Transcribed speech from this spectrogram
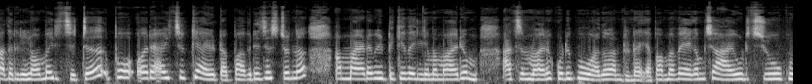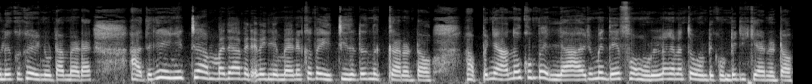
മദറിലോ മരിച്ചിട്ട് ഇപ്പോൾ ഒരാഴ്ചയൊക്കെ ആയിട്ടോ അപ്പോൾ അവർ ജസ്റ്റ് ഒന്ന് അമ്മായിയുടെ വീട്ടിലേക്ക് വല്യമ്മമാരും അച്ഛന്മാരും കൂടി പോവാന്ന് പറഞ്ഞിട്ടുണ്ടായി. അപ്പൊ അമ്മ വേഗം ചായ കുടിച്ചു കുളിയൊക്കെ കഴിഞ്ഞു കേട്ടോ അമ്മയുടെ. അത് കഴിഞ്ഞിട്ട് അമ്മ അവരെ വല്യമ്മേനൊക്കെ വെയിറ്റ് ചെയ്തിട്ട് നിൽക്കാണ് കേട്ടോ. അപ്പം ഞാൻ നോക്കുമ്പോൾ എല്ലാവരും ഇതേ ഫോണിൽ അങ്ങനെ തോണ്ടിക്കൊണ്ടിരിക്കുകയാണ് കേട്ടോ.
